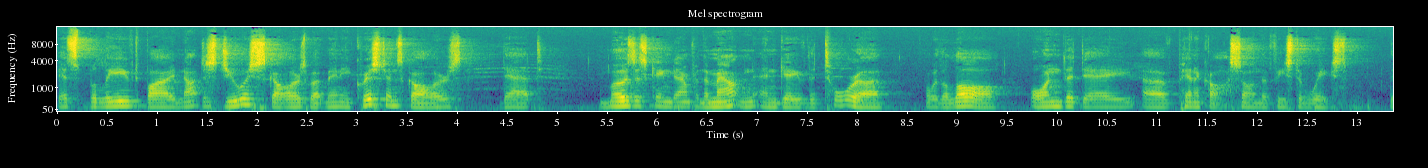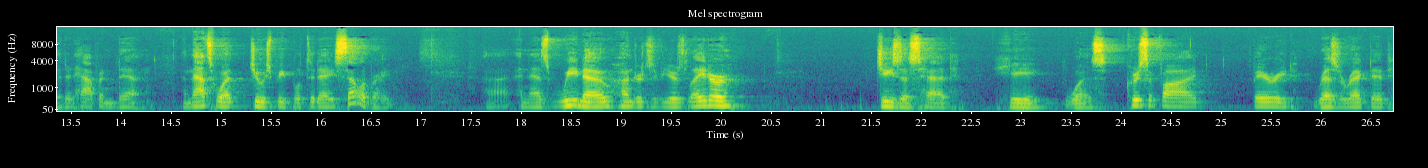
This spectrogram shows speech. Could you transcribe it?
it's believed by not just Jewish scholars, but many Christian scholars that Moses came down from the mountain and gave the Torah or the law on the day of Pentecost, on the Feast of Weeks, that it happened then. And that's what Jewish people today celebrate. Uh, and as we know, hundreds of years later, Jesus had, he was crucified, buried, resurrected.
